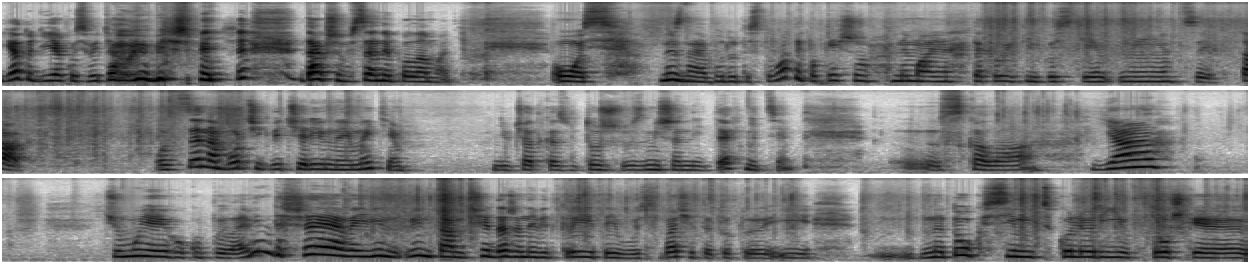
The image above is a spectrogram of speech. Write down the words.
я тоді якось витягую більш-менш так, щоб все не поламати. Ось. Не знаю, буду тестувати, поки що немає такої кількості цих. Так, ось це наборчик від чарівної миті. Дівчатка теж в змішаній техніці. Е, Скала. Я. Чому я його купила? Він дешевий, він, він там ще навіть не відкритий. Ось, бачите, тут е, і ниток 7 кольорів, трошки е,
